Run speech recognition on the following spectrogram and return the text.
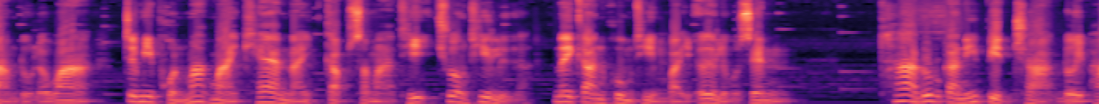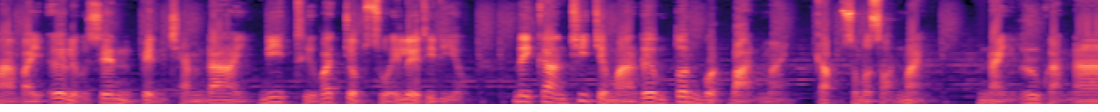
ตามดูแล้วว่า จะมีผลมากมายแค่ไหนกับสมาธิช่วงที่เหลือในการคุมทีมไบเออร์เลเวอเซน ถ้าฤดูกาลนี้ปิดฉากโดยพาไบเออร์เลเวเซนเป็นแชมป์ได้ นี่ถือว่าจบสวยเลยทีเดียว ในการที่จะมาเริ่มต้นบทบาทใหม่กับสโมสรใหม่ในฤดูกาลหน้า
